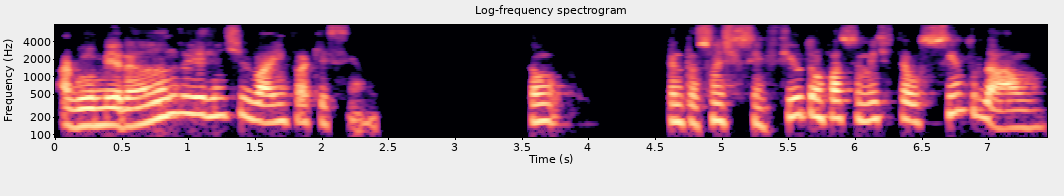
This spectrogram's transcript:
aglomerando e a gente vai enfraquecendo. Então, tentações que se infiltram facilmente até o centro da alma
